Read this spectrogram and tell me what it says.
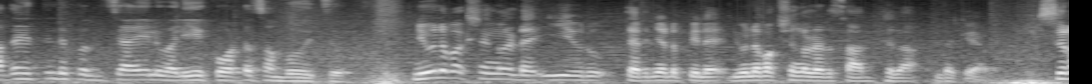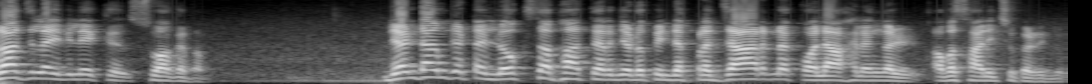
അദ്ദേഹത്തിന്റെ പ്രതിച്ഛായയിൽ വലിയ കോട്ടം സംഭവിച്ചു. ന്യൂനപക്ഷങ്ങളുടെ ഈ ഒരു തെരഞ്ഞെടുപ്പിലെ ന്യൂനപക്ഷങ്ങളുടെ സാധ്യത എന്തൊക്കെയാണ്? സിറാജ് ലൈവിലേക്ക് സ്വാഗതം. രണ്ടാം ഘട്ട ലോക്സഭാ തെരഞ്ഞെടുപ്പിന്റെ പ്രചാരണ കോലാഹലങ്ങൾ അവസാനിച്ചു കഴിഞ്ഞു.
